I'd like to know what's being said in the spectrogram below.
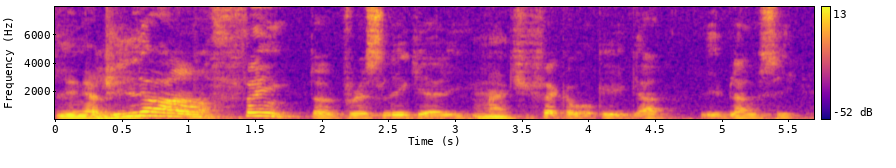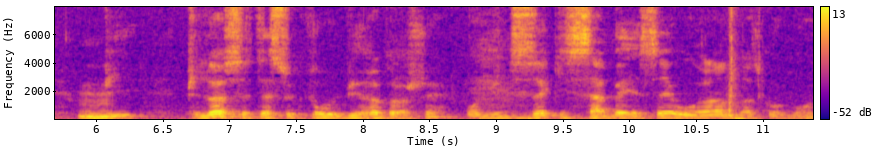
L'énergie. Puis là, enfin, t'as un Presley qui arrive, Ouais. qui fait comme, OK, regarde, les Blancs aussi. Mhm. Puis, puis là, c'était ce qu'on lui reprochait. On lui disait qu'il s'abaissait au rang. Tout cas, bon,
